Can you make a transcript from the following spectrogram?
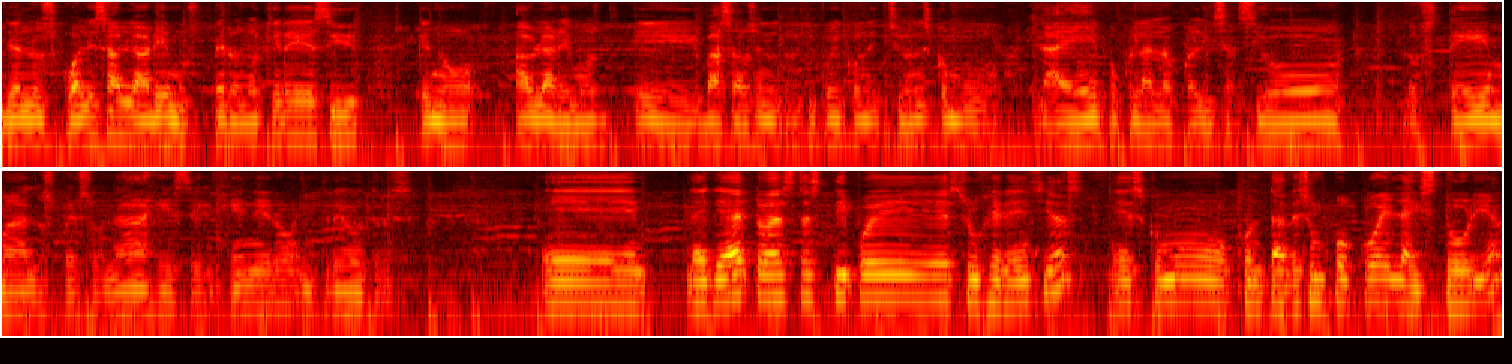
de los cuales hablaremos, pero no quiere decir que no hablaremos eh, basados en otro tipo de conexiones como la época, la localización, los temas, los personajes, el género, entre otras. Eh, la idea de todo este tipo de sugerencias es como contarles un poco de la historia,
